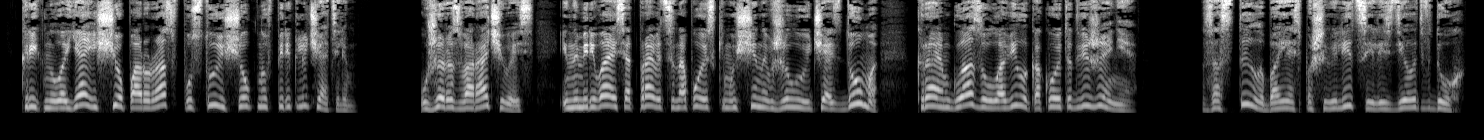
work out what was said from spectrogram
— крикнула я еще пару раз впустую щелкнув переключателем. Уже разворачиваясь и намереваясь отправиться на поиски мужчины в жилую часть дома, краем глаза уловила какое-то движение. Застыла, боясь пошевелиться или сделать вдох.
